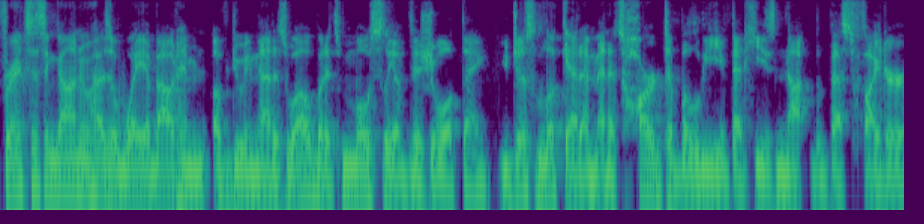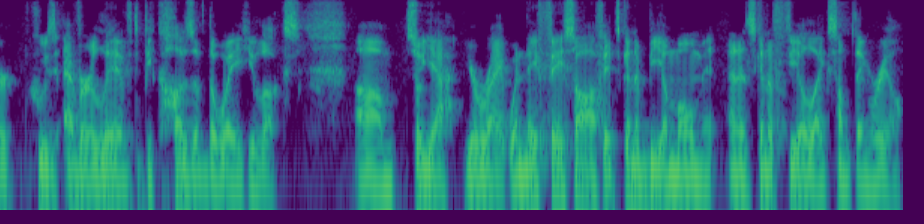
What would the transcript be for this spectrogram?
Francis Ngannou has a way about him of doing that as well, but it's mostly a visual thing. You just look at him and it's hard to believe that he's not the best fighter who's ever lived because of the way he looks. Um, so yeah, you're right. When they face off, it's going to be a moment and it's going to feel like something real.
